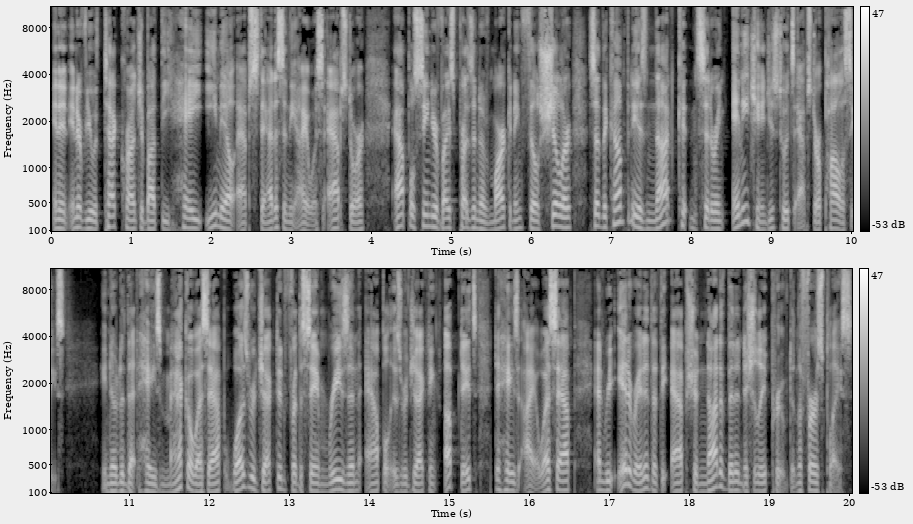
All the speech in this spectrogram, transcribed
In an interview with TechCrunch about the Hey email app status in the iOS App Store, Apple Senior Vice President of Marketing Phil Schiller said the company is not considering any changes to its App Store policies. He noted that Hey's macOS app was rejected for the same reason Apple is rejecting updates to Hey's iOS app and reiterated that the app should not have been initially approved in the first place.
